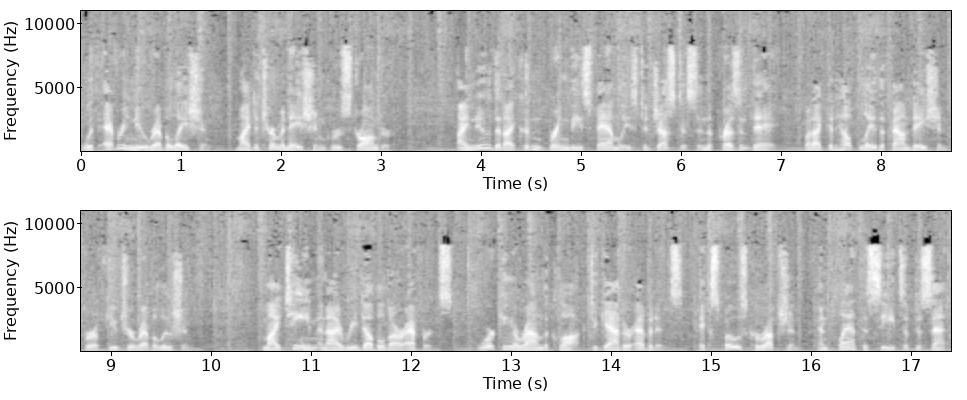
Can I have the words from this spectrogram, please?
With every new revelation, my determination grew stronger, I knew that I couldn't bring these families to justice in the present day, but I could help lay the foundation for a future revolution. My team and I redoubled our efforts, working around the clock to gather evidence, expose corruption, and plant the seeds of dissent.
